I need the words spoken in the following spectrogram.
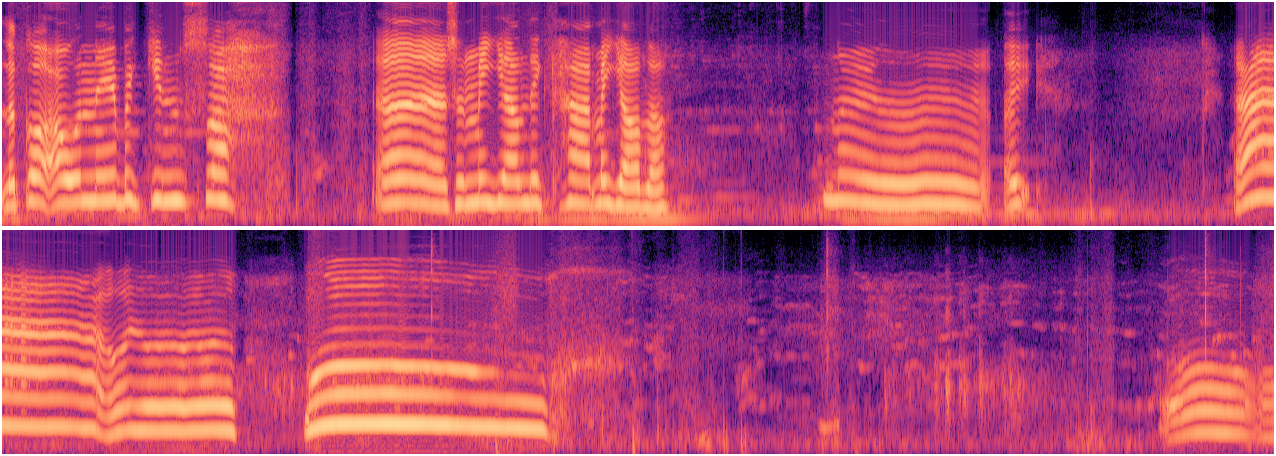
แล้วก็เอาอันนี้ไปกินซะ เออ ฉันไม่ยอมเลยค่ะไม่ยอมเหรอไม่นะเอ้ยอ้าโอ้ยโอ้ยโอ้ยโอ้โอ้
